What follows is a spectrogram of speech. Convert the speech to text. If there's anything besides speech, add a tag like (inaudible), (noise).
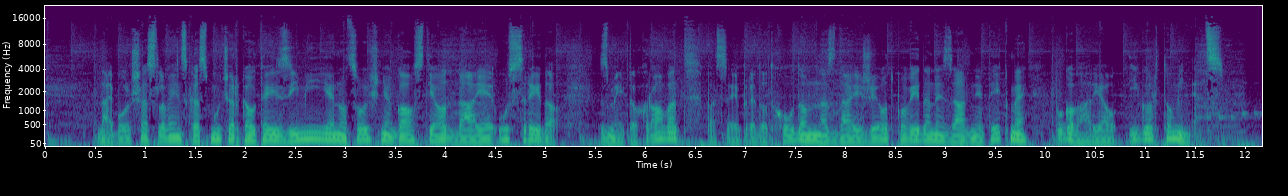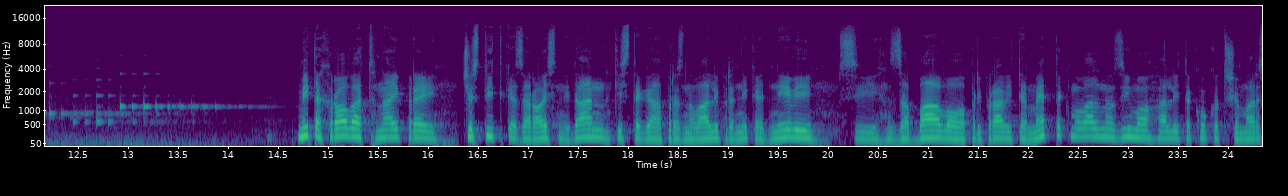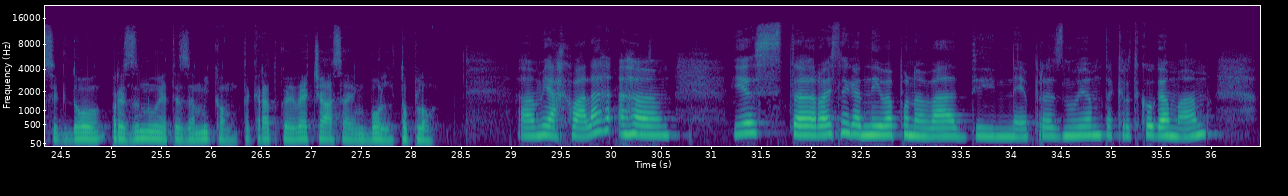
Najboljša slovenska smučarka v tej zimi je nocojšnja gostja oddaje v sredo. Z Meto Hrovat pa se je pred odhodom na zdaj že odpovedane zadnje tekme pogovarjal Igor Tominec. Meta Hrovat, najprej čestitke za rojstni dan, ki ste ga praznovali pred nekaj dnevi. Si zabavo pripravite med tekmovalno zimo ali tako kot še marsikdo praznujete za mikom, takrat, ko je več časa in bolj toplo. Um, ja, hvala. Um, jaz uh, rojstnega dneva ponavadi ne praznujem, takrat, ko ga imam.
